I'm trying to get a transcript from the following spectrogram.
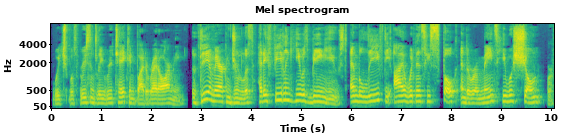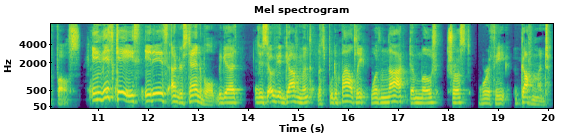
which was recently retaken by the Red Army. The American journalist had a feeling he was being used and believed the eyewitness he spoke and the remains he was shown were false. In this case, it is understandable because the Soviet government, let's put it mildly, was not the most trustworthy government.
